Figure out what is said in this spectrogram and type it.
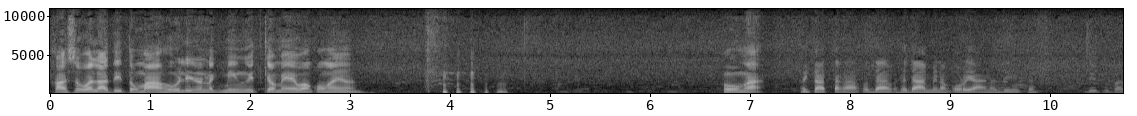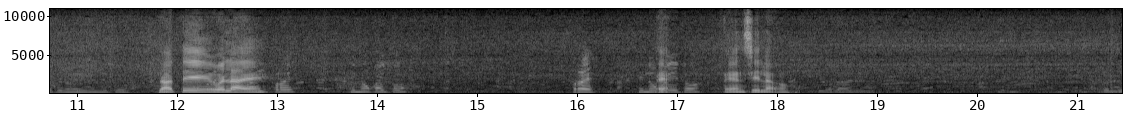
kaso wala ditong mahuli nung nagmingwit kami, ewan ko ngayon. Oo nga, nagtataka ako da- sa dami ng Koreano dito. Dito dati nanginginit eh. Dati wala eh. Pre, hinukay to. Pre, hinukay ito. Ayan sila oh. Ganda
